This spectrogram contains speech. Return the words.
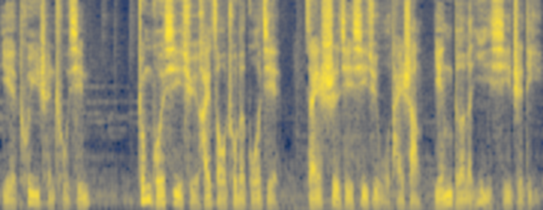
也推陈出新。中国戏曲还走出了国界，在世界戏剧舞台上赢得了一席之地。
